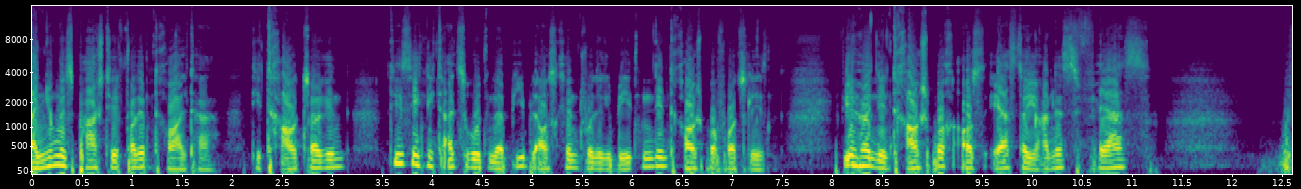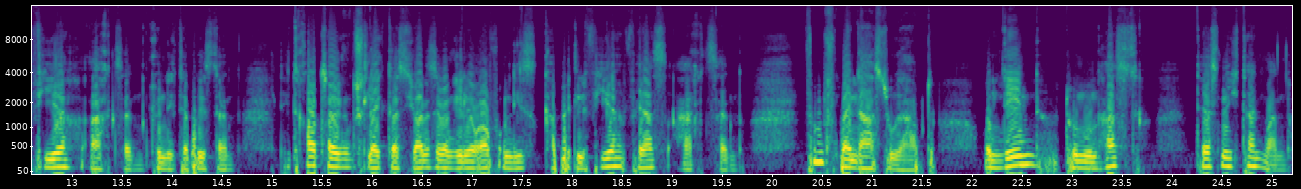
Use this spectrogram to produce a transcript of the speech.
Ein junges Paar steht vor dem Traualtar. Die Trauzeugin, die sich nicht allzu gut in der Bibel auskennt, wurde gebeten, den Trauspruch vorzulesen. Wir hören den Trauspruch aus 1. Johannes, Vers 4, 18, kündigt der Priester an. Die Trauzeugin schlägt das Johannesevangelium auf und liest Kapitel 4, Vers 18. Fünf Männer hast du gehabt, und den du nun hast, der ist nicht dein Mann.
